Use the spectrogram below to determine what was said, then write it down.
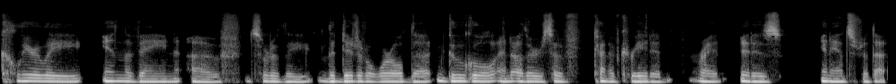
clearly in the vein of sort of the the digital world that Google and others have kind of created, right? It is in answer to that.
